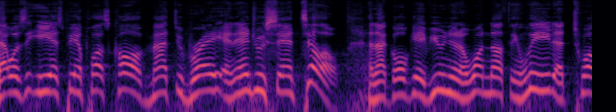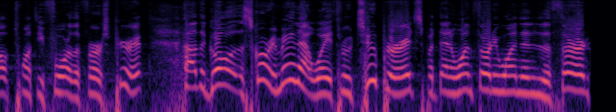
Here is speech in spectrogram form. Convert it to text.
That was the ESPN Plus call of Matt Dubray and Andrew Santillo, and that goal gave Union a one 0 lead at 12:24 of the first period. Uh, the goal, the score remained that way through two periods, but then 131 into the third,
